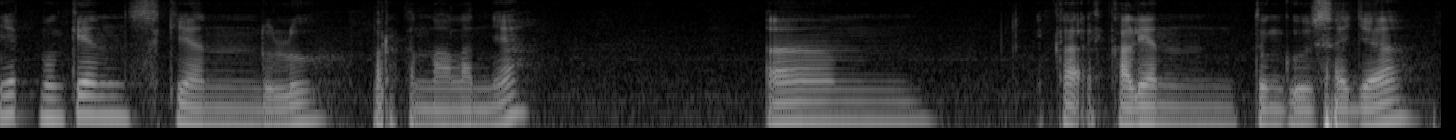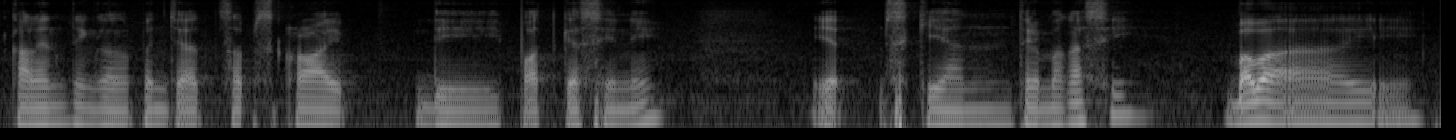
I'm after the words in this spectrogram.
ya mungkin sekian dulu perkenalannya. Um, ka kalian tunggu saja kalian tinggal pencet subscribe di podcast ini. Ya sekian terima kasih. Bye bye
